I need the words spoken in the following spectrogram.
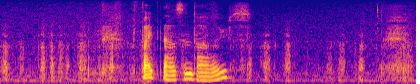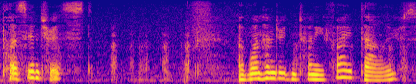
of $5,000 plus interest of $125.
